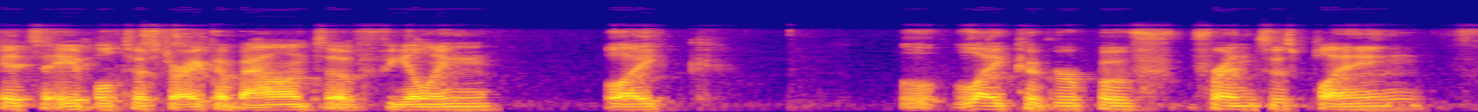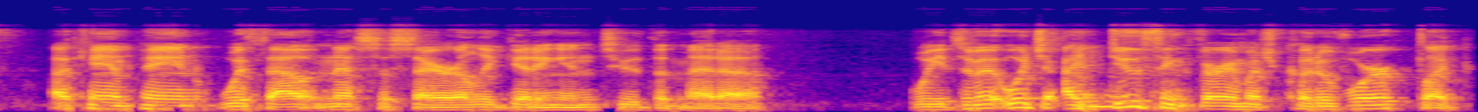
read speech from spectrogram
it's able to strike a balance of feeling like, like a group of friends is playing a campaign without necessarily getting into the meta weeds of it, which I do think very much could have worked. Like,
